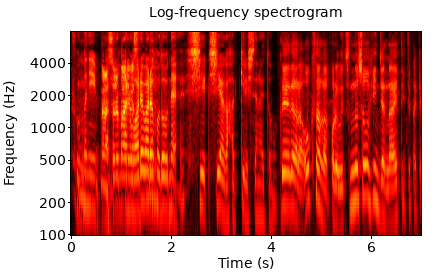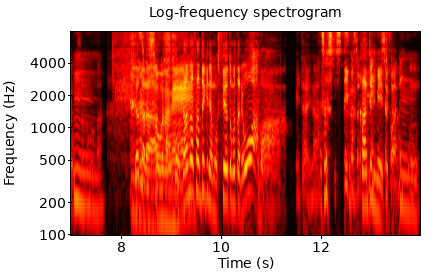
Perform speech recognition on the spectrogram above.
そんなに、まあそれもあります。の我々ほどどね、し視野がはっきりしてないと思う。でだから奥さんがこれうちの商品じゃないって言ってたっけ奥さんの方が、うん。だから そうだね。も旦那さん的にはもう捨てようと思ったらおわばー!みたいな。感じに見えてた。ね。ね。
